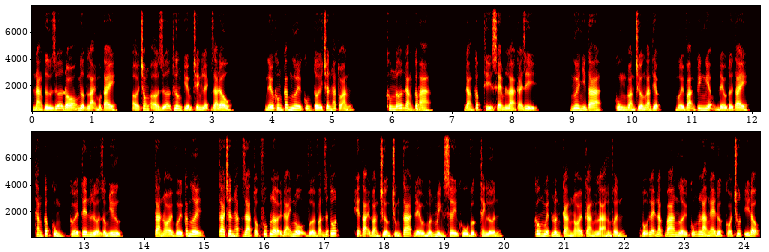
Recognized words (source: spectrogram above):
Nàng từ giữa đó ngược lại một tay, ở trong ở giữa thương kiếm tranh lệch giá đâu? Nếu không các ngươi cũng tới chân hát toán. Không nỡ đẳng cấp a. Đẳng cấp thì xem là cái gì? Ngươi nhìn ta, cùng đoàn trường ăn tiệc, mười vạn kinh nghiệm đều tới tay, thăng cấp cùng cưỡi tên lửa giống như. Ta nói với các ngươi, ta chân hắc gia tộc phúc lợi đãi ngộ vừa vặn rất tốt, hiện tại đoàn trưởng chúng ta đều muốn mình xây khu vực thành lớn. Câu nguyệt luân càng nói càng là hưng phấn, bộ lệ nặc ba người cũng là nghe được có chút ý động.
